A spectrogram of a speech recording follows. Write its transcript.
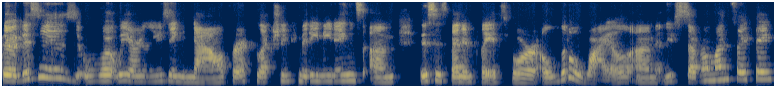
So this is what we are using now for our collection committee meetings. Um, this has been in place for a little while, um, at least several months, I think.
